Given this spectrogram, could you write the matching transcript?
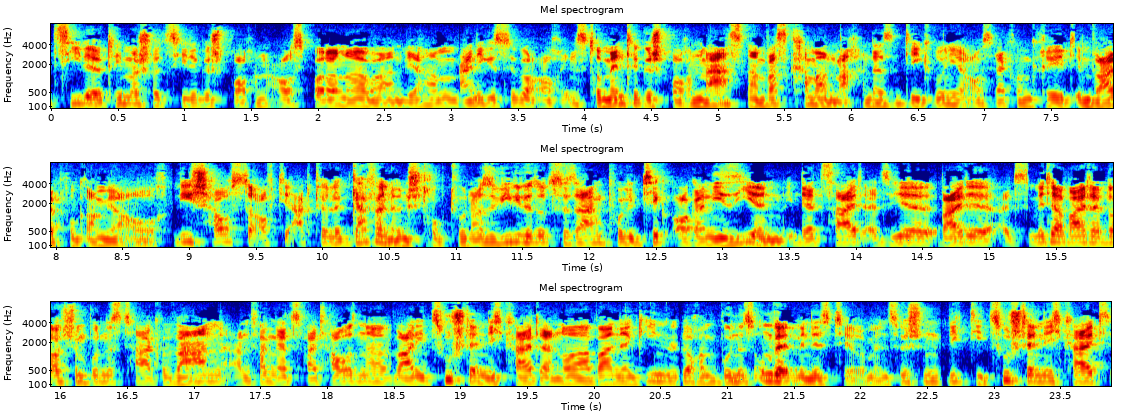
Ziele, Klimaschutzziele gesprochen, Ausbau der Erneuerbaren. Wir haben einiges über auch Instrumente gesprochen, Maßnahmen. Was kann man machen? Da sind die Grünen ja auch sehr konkret, im Wahlprogramm ja auch. Wie schaust du auf die aktuelle Governance-Strukturen, also wie wir sozusagen Politik organisieren? In der Zeit, als wir beide als Mitarbeiter Mitarbeiter im Deutschen Bundestag waren, Anfang der 2000er, war die Zuständigkeit der erneuerbaren Energien noch im Bundesumweltministerium. Inzwischen liegt die Zuständigkeit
